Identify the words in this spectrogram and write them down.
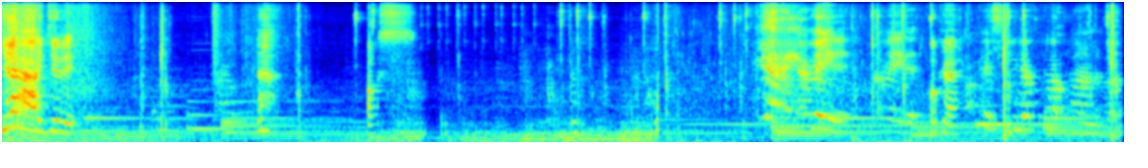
Yeah, I did it. Sucks. Yay, I made it. I made it. Okay. Okay, so you got the diamond.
